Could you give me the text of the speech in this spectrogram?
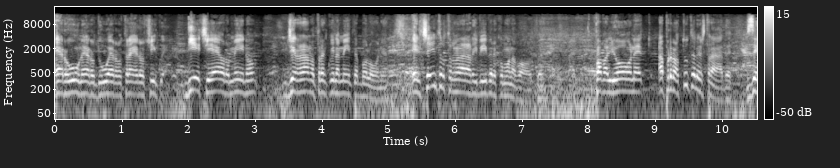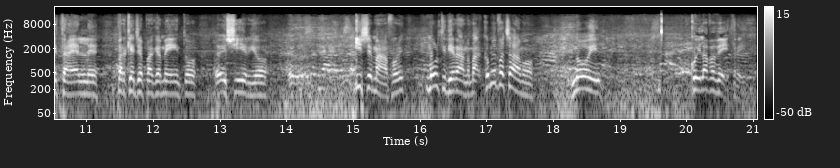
Euro 1, euro 2, euro 3, euro 5, 10 euro meno gireranno tranquillamente a Bologna e il centro tornerà a rivivere come una volta. Pavaglione, aprirò tutte le strade, ZL, parcheggio a pagamento, eh, Sirio, eh, i semafori, molti diranno ma come facciamo noi con i lavavetri?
